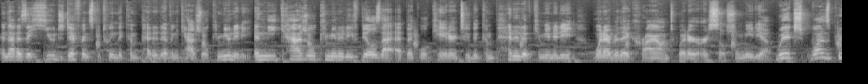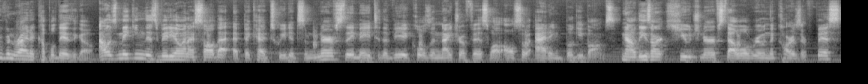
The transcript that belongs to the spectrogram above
and that is a huge difference between the competitive and casual community. And the casual community feels that Epic will cater to the competitive community whenever they cry on Twitter or social media, which was proven right a couple days ago. I was making this video and I saw that Epic had tweeted some nerfs they made to the vehicles in Nitro Fist while also adding boogie bombs. Now these aren't huge nerfs that will ruin the cars or fists,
